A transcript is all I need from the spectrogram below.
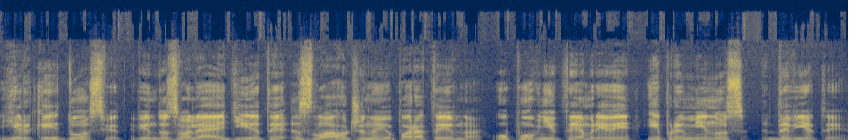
гіркий досвід. Він дозволяє діяти злагоджено й оперативно у повній темряві і при мінус дев'яти.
